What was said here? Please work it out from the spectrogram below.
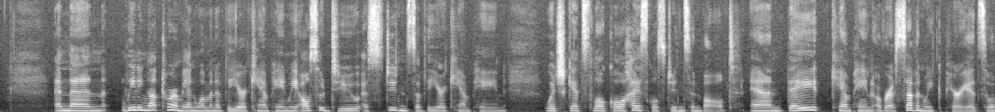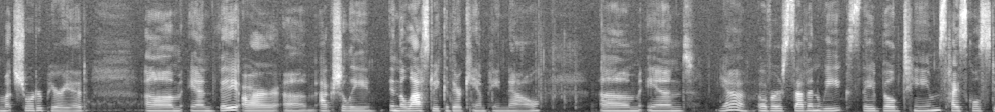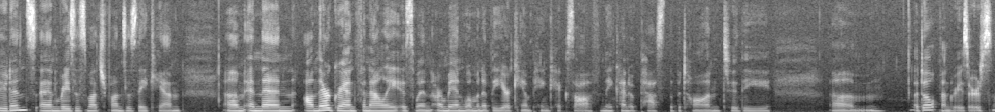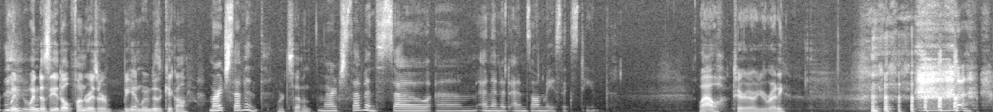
and then leading up to our Man Woman of the Year campaign, we also do a Students of the Year campaign, which gets local high school students involved. And they campaign over a seven week period, so a much shorter period. Um, and they are um, actually in the last week of their campaign now. Um, and yeah, over seven weeks, they build teams, high school students, and raise as much funds as they can. Um, and then on their grand finale is when our Man Woman of the Year campaign kicks off, and they kind of pass the baton to the um, adult fundraisers. When when does the adult fundraiser begin? When does it kick off? March 7th. March seventh. March 7th. So, um, and then it ends on May 16th. Wow, Terry, are you ready?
